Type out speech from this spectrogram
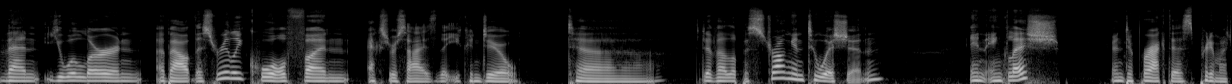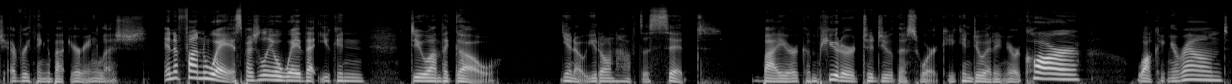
then you will learn about this really cool, fun exercise that you can do to develop a strong intuition in English and to practice pretty much everything about your English in a fun way, especially a way that you can do on the go. You know, you don't have to sit by your computer to do this work. You can do it in your car, walking around,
